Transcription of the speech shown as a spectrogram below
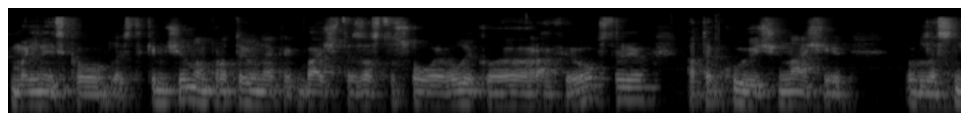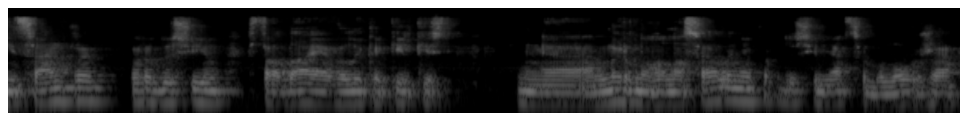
Хмельницька область. Таким чином, противник, як бачите, застосовує велику географію обстрілів, атакуючи наші обласні центри, передусім страдає велика кількість е, мирного населення. Передусім, як це було вже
